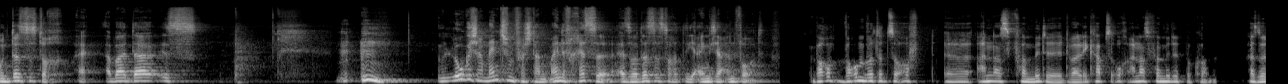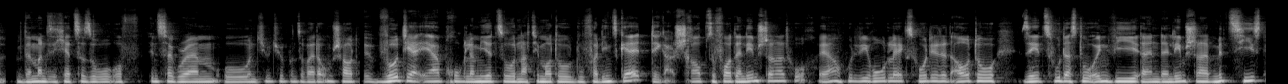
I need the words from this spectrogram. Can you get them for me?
und das ist doch, äh, aber da ist logischer Menschenverstand, meine Fresse. Also das ist doch die eigentliche Antwort. Warum, warum wird das so oft äh, anders vermittelt? Weil ich habe es auch anders vermittelt bekommen. Also wenn man sich jetzt so auf Instagram und YouTube und so weiter umschaut, wird ja eher programmiert so nach dem Motto, du verdienst Geld, Digga, schraub sofort deinen Lebensstandard hoch, ja, hol dir die Rolex, hol dir das Auto, seh zu, dass du irgendwie deinen dein Lebensstandard mitziehst,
